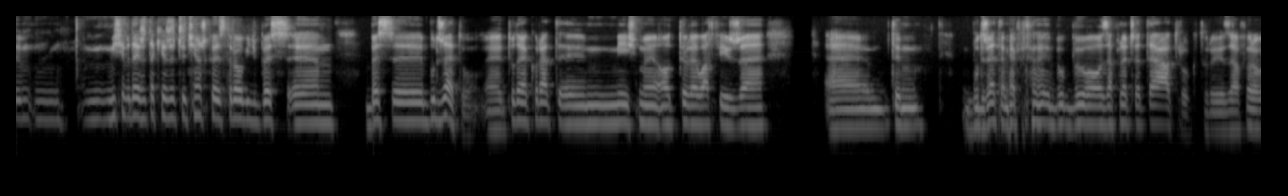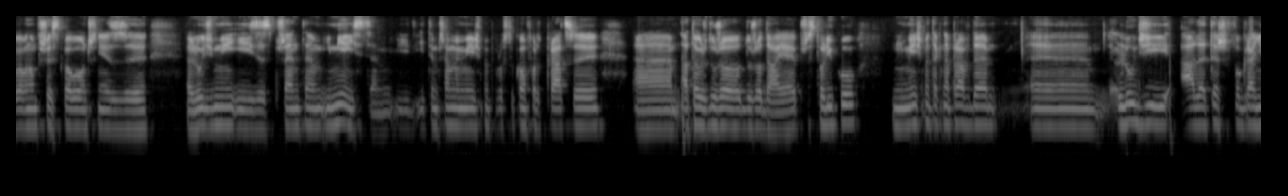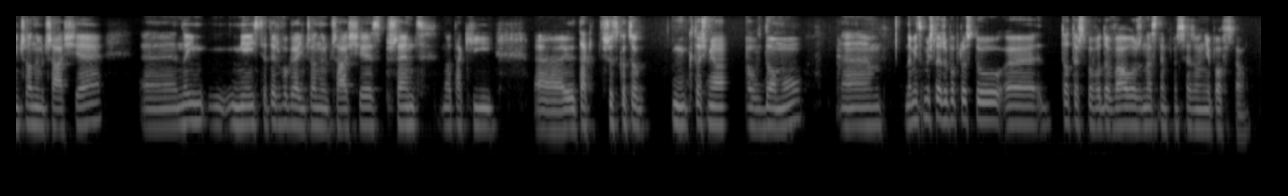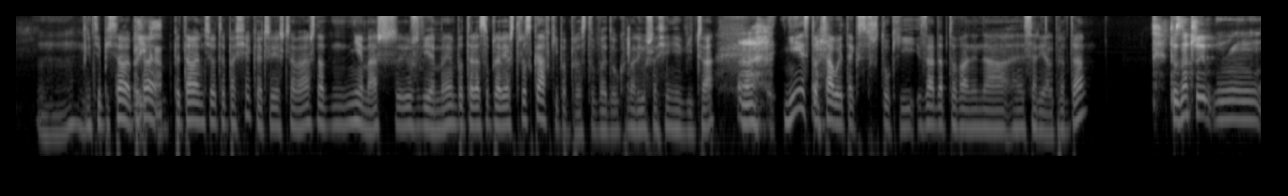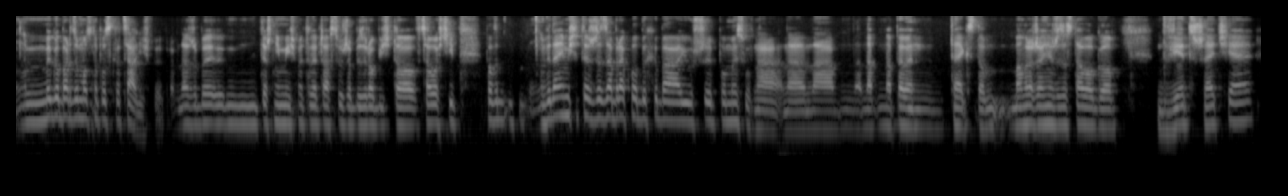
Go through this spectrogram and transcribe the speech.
Mi się wydaje, że takie rzeczy ciężko jest robić bez, bez budżetu. Tutaj akurat mieliśmy o tyle łatwiej, że tym budżetem, jak było zaplecze teatru, który zaoferował nam wszystko łącznie z ludźmi i ze sprzętem i miejscem. I, i tym samym mieliśmy po prostu komfort pracy, e, a to już dużo, dużo daje. Przy stoliku mieliśmy tak naprawdę e, ludzi, ale też w ograniczonym czasie. E, no i miejsce też w ograniczonym czasie, sprzęt, no taki, tak wszystko, co ktoś miał w domu No więc myślę, że po prostu to też spowodowało, że następny sezon nie powstał. Mhm. Ja cię pisałem, pytałem, pytałem cię o tę pasiekę, czy jeszcze masz? No nie masz, już wiemy, bo teraz uprawiasz truskawki po prostu według Mariusza Sieniewicza. Nie jest to cały tekst sztuki zaadaptowany na e, serial, prawda? To znaczy, mm, my go bardzo mocno poskracaliśmy, prawda, żeby mm, też nie mieliśmy tyle czasu, żeby zrobić to w całości. Wydaje mi się też, że zabrakłoby chyba już pomysłów na, na, na, na, na pełen tekst. No, mam wrażenie, że zostało go dwie trzecie.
